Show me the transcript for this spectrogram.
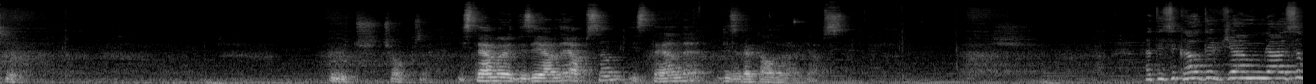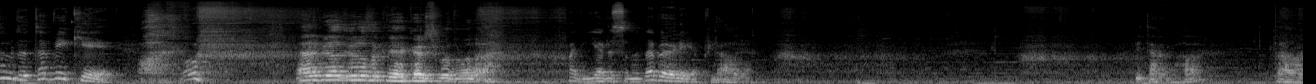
2 3 Çok güzel. İsteyen böyle dizi yerde yapsın, isteyen de dizide kaldırarak yapsın. Ha dizi kaldıracağım lazımdı tabii ki. Yani biraz yorulduk diye karışmadı bana. Hadi yarısını da böyle yapayım. Tamam. Bir tane daha. Tamam.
